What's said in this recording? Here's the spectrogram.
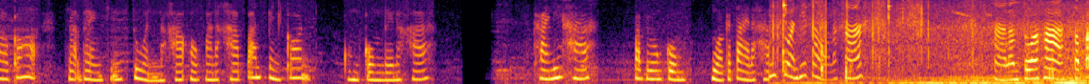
เราก็จะแบ่งชิ้นส่วนนะคะออกมานะคะ ปั้นเป็นก้อนกลมๆเลยนะคะค่ะนี่ค่ะปั้นเป็นวงกลมหัวกระต่ายนะคะ ส่วนที่สองนะคะ หาลำตัวค่ะ ต่อไป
